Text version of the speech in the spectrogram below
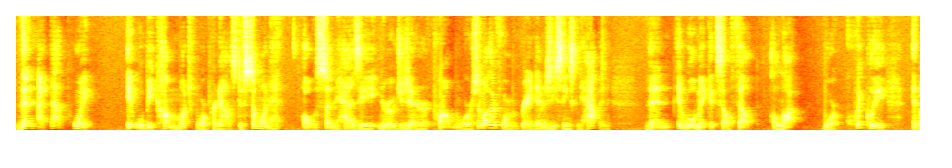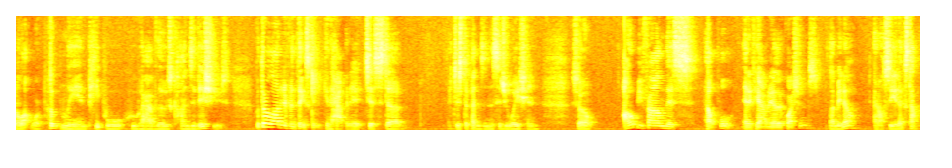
then at that point it will become much more pronounced. If someone all of a sudden has a neurodegenerative problem or some other form of brain damage, these things can happen, then it will make itself felt a lot more quickly and a lot more potently in people who have those kinds of issues. But there are a lot of different things can, can happen. It just uh, it just depends on the situation. So I hope you found this helpful, and if you have any other questions, let me know, and I'll see you next time.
